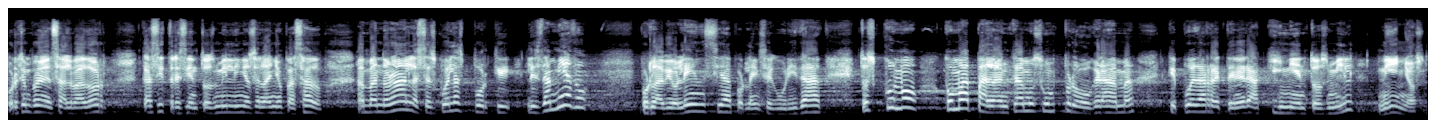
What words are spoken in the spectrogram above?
Por ejemplo, en El Salvador, casi 300 mil niños el año pasado abandonaron las escuelas porque les da miedo, por la violencia, por la inseguridad. Entonces, ¿cómo, cómo apalancamos un programa que pueda retener a 500 mil niños?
